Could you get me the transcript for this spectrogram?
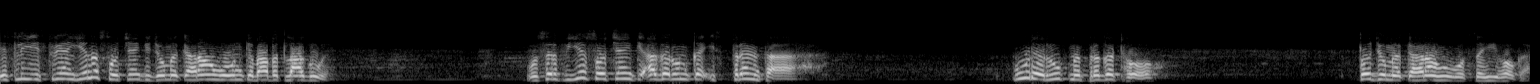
इसलिए स्त्रियाँ ये ना सोचें कि जो मैं कह रहा हूँ, वो उनके बाबत लागू है। वो सिर्फ़ ये सोचें कि अगर उनका स्त्रीण था, पूरे रूप में प्रकट हो तो जो मैं कह रहा हूँ वो सही होगा।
